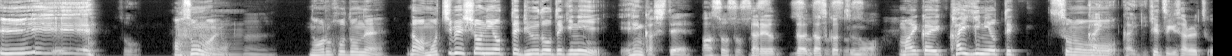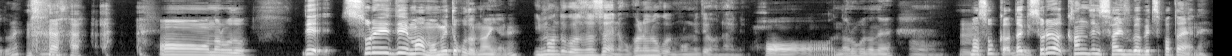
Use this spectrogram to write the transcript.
ええそあ、そうなんうや。う。うん。なるほどね。だから、モチベーションによって流動的に変化して、あ、そうそうそう。誰をだ出すかっていうのは、毎回会議によって、その、会議、会議。決議されるってことね。うん ああ、なるほど。で、それで、まあ、揉めたことはないんやね。今のところそうやね。お金のこと揉めてはないね。はあ、なるほどね。うん。うんまあ、そっか。だけど、それは完全に財布が別パターンやね。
